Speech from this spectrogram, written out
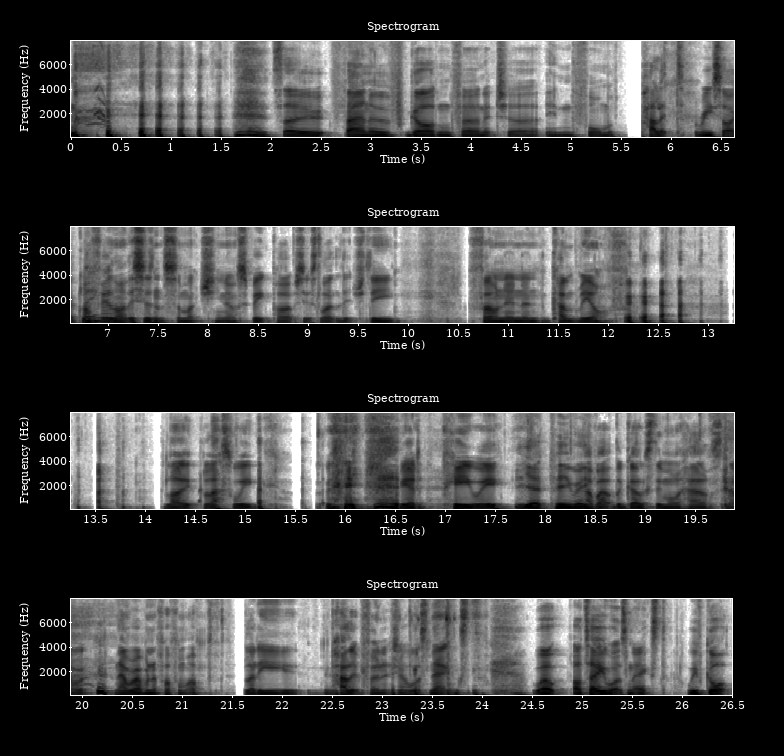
so, fan of garden furniture in the form of pallet recycling. I feel like this isn't so much you know speak pipes. It's like literally phone in and cunt me off. like last week, we had Pee Wee. yeah, Pee Wee. about the ghost in my house. Now we're now we're having a pop on my bloody pallet furniture. What's next? Well, I'll tell you what's next. We've got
